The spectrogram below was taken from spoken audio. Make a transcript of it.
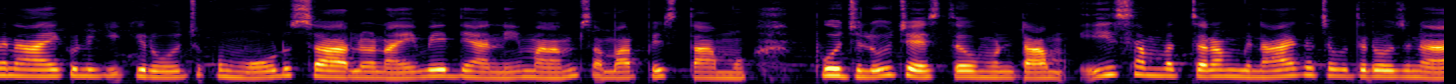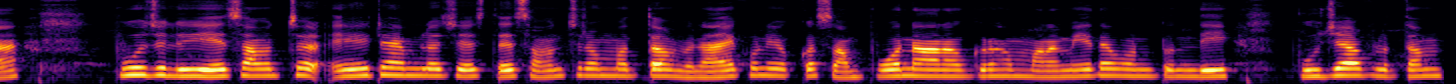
వినాయకునికి రోజుకు మూడు సార్లు నైవేద్యాన్ని మనం సమర్పిస్తాము. పూజలు చేస్తూ ఉంటాము. ఈ సంవత్సరం వినాయక చవితి రోజున పూజలు ఏ సంవత్సరం ఏ టైంలో చేస్తే సంవత్సరం మొత్తం వినాయకుని యొక్క సంపూర్ణ అనుగ్రహం మన మీద ఉంటుంది. పూజా ఫలితం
